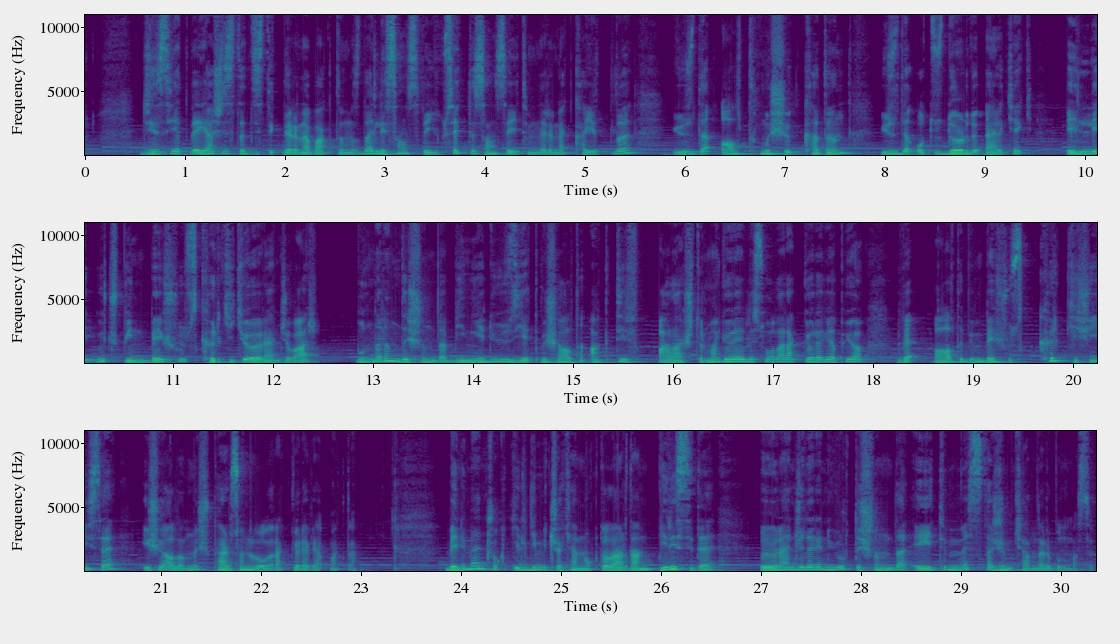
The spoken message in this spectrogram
Cinsiyet ve yaş istatistiklerine baktığımızda lisans ve yüksek lisans eğitimlerine kayıtlı %60'ı kadın, %34'ü erkek, 53.542 öğrenci var. Bunların dışında 1776 aktif araştırma görevlisi olarak görev yapıyor ve 6540 kişi ise işe alınmış personel olarak görev yapmakta. Benim en çok ilgimi çeken noktalardan birisi de öğrencilerin yurt dışında eğitim ve staj imkanları bulması.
